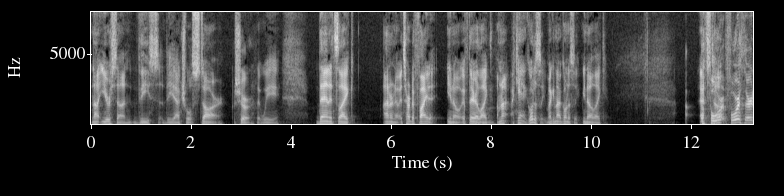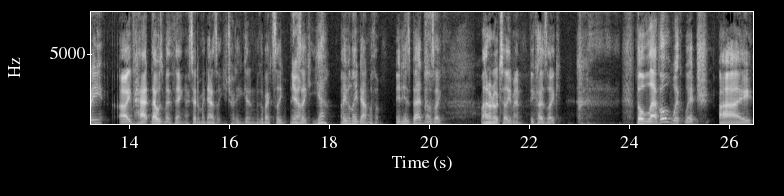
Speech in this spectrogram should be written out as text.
not your sun, the s- the actual star sure. that we, then it's like, I don't know, it's hard to fight it. You know, if they're like, Mm-hmm. I'm not, I can't go to sleep. I'm not going to sleep. You know, like, that's four tough. four thirty. I've had that was my thing. I said to my dad, "I was like, you try to get him to go back to sleep." And Yeah. he's like, "Yeah." I even laid down with him in his bed, and I was like, "I don't know what to tell you, man," because like the level with which I,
